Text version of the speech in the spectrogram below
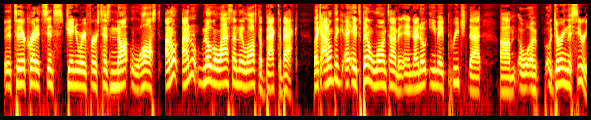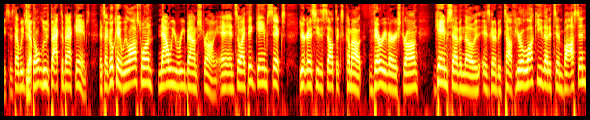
uh, to their credit, since January first, has not lost. I don't. I don't know the last time they lost a back to back. Like I don't think uh, it's been a long time, and, and I know Ime preached that um, oh, uh, during this series is that we just Yep. don't lose back to back games. It's like okay, we lost one, now we rebound strong, and, and so I think Game Six you're going to see the Celtics come out very very strong. Game Seven though is, is going to be tough. You're lucky that it's in Boston.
